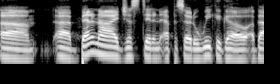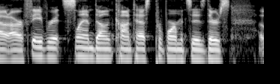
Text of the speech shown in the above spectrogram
Um, uh, ben and I just did an episode a week ago about our favorite slam dunk contest performances. There's uh,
